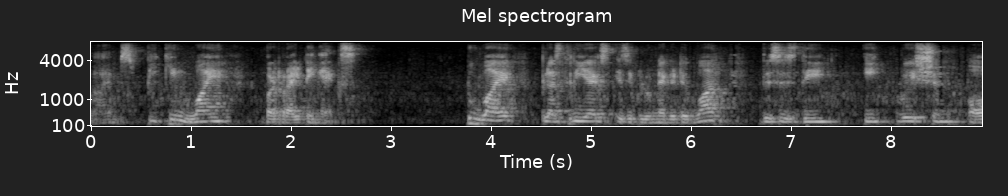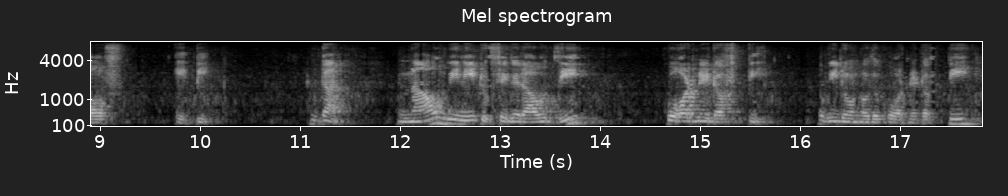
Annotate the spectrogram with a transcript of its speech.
I am speaking y but writing x. 2y plus 3x is equal to negative 1. This is the equation of AP. Done. Now we need to figure out the coordinate of P. We don't know the coordinate of P,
